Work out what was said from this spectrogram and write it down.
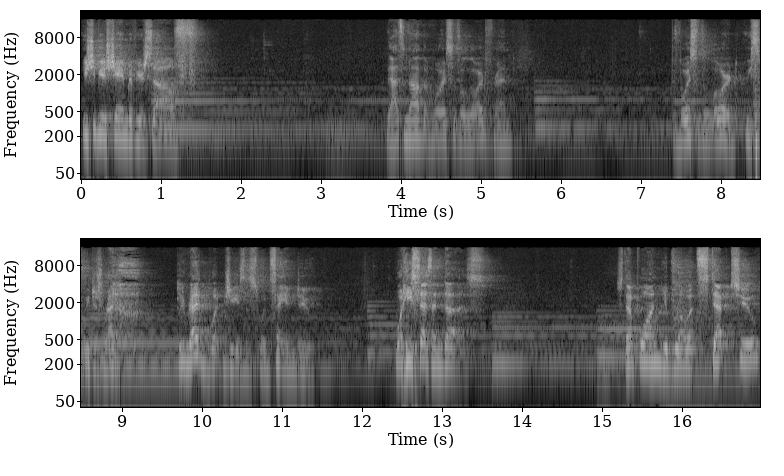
You should be ashamed of yourself. That's not the voice of the Lord, friend. The voice of the Lord, we, we just read it. We read what Jesus would say and do, what he says and does. Step one, you blow it. Step two,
